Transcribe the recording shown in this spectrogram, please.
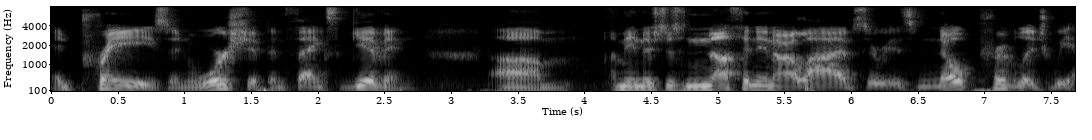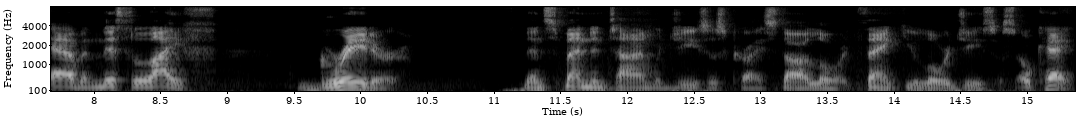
in praise and worship and thanksgiving. Um, I mean, there's just nothing in our lives. There is no privilege we have in this life greater than spending time with Jesus Christ our Lord. Thank you, Lord Jesus. Okay.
